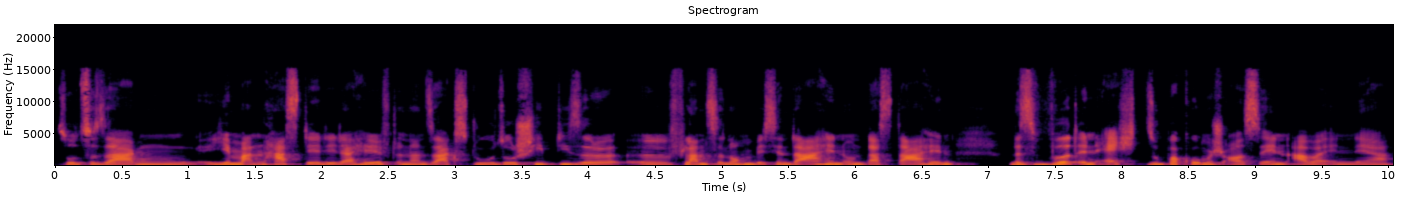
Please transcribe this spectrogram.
sozusagen jemanden hast, der dir da hilft und dann sagst du, so schieb diese äh, Pflanze noch ein bisschen dahin und das dahin. Und es wird in echt super komisch aussehen, aber in der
